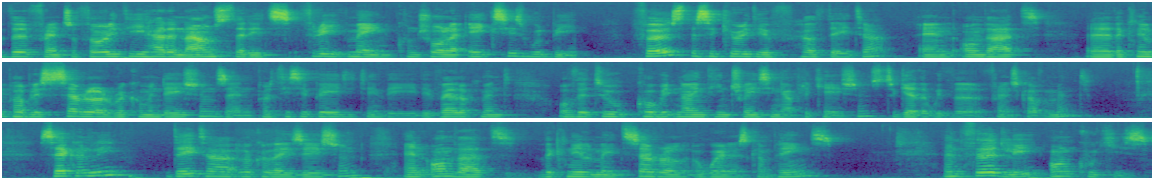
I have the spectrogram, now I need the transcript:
the French authority had announced that its three main controller axes would be first, the security of health data, and on that, uh, the CNIL published several recommendations and participated in the development of the two COVID 19 tracing applications together with the French government. Secondly, data localization, and on that, the CNIL made several awareness campaigns. And thirdly, on cookies.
